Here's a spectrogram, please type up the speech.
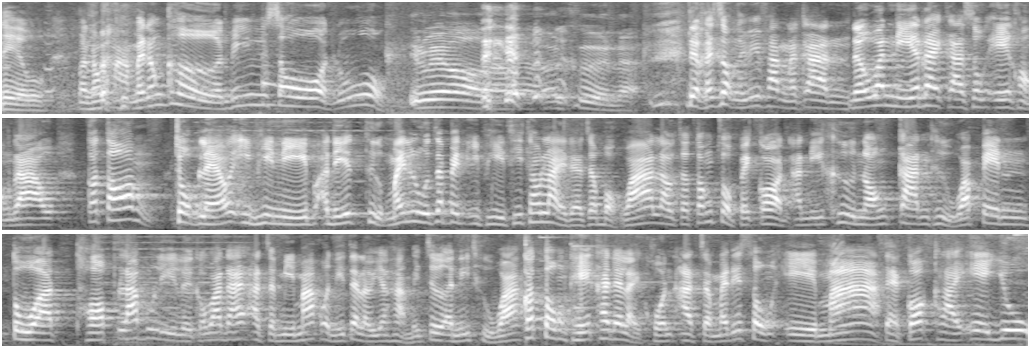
เร็ว มันต้องมา ไม่ต้องเขิน พี่โสดลูก คิดไม่ออกอะเออเขินอะ เดี๋ยวใครส่งให้พี่ฟังละกัน เดี๋ยววันนี้รายการทรงเอของเราก็ต้องจบแล้ว EP นี้ อันนี้ถือไม่รู้จะเป็น EP ที่เท่าไหร่แต่จะบอกว่าเราจะต้องจบไปก่อน อันนี้คือน้องกันถือว่าเป็นตัวท็อปลาบุรีเลยก็ว่าได้อาจจะมีมากกว่านี้แต่เรายังหาไม่เจออันนี้ถือว่าก็ตรงเทคใครหลายๆคนอาจจะไม่ได้ทรง A มาก แต่ก็คล้าย A อยู่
